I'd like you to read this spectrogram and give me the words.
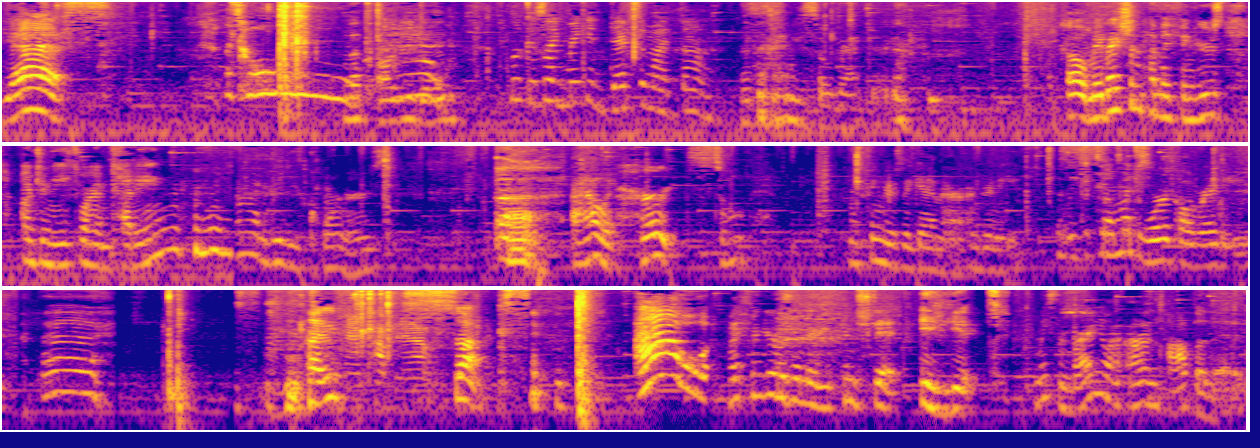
Yes! Let's go! That's all you did. Look, it's like making decks in my thumb. This is gonna be so ratchet. Oh, maybe I shouldn't have my fingers underneath where I'm cutting. I don't know how to do these corners. Ugh, ow, it hurts so bad. My fingers again are underneath. We This can is so much work already. Uh, I'm knife popping it out. sucks. Ow! My finger was in there, you pinched it. Idiot. Mason, why are you on, on top of it?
